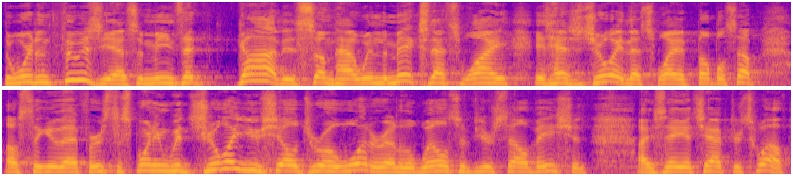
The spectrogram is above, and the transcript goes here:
The word enthusiasm means that God is somehow in the mix. That's why it has joy. That's why it bubbles up. I was thinking of that verse this morning. With joy you shall draw water out of the wells of your salvation. Isaiah chapter 12.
